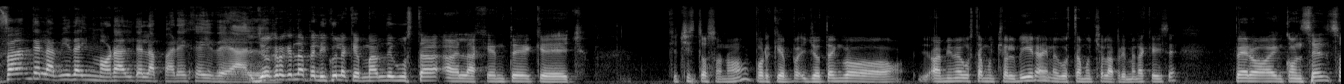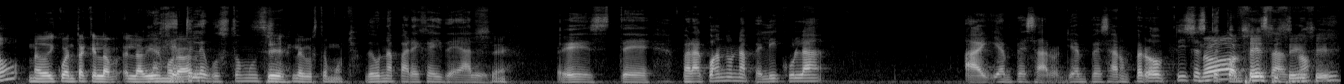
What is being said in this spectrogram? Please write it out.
fan de la vida inmoral de la pareja ideal. Yo creo que es la película que más le gusta a la gente que he hecho. Qué chistoso, ¿no? Porque yo tengo, a mí me gusta mucho Elvira y me gusta mucho la primera que hice, pero en consenso me doy cuenta que la, la vida La inmoral... gente le gustó mucho. Sí, le gusta mucho. De una pareja ideal. Sí. Este, ¿para cuándo una película? Ay, ya empezaron, ya empezaron. Pero dices No, que contestas, sí, sí, ¿no? sí.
